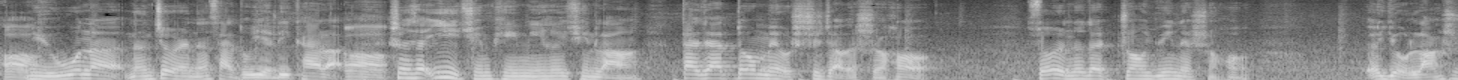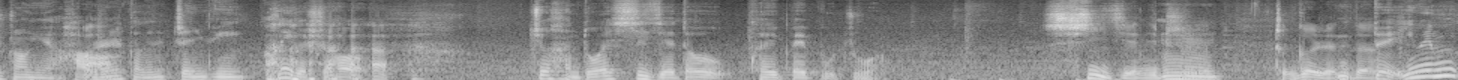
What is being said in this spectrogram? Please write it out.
啊。啊女巫呢能救人能撒毒也离开了，啊。剩下一群平民和一群狼，大家都没有视角的时候，所有人都在装晕的时候，呃，有狼是装晕啊，好人可能是真晕，那个时候 就很多细节都可以被捕捉。细节，你指整个人的嗯对，因为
